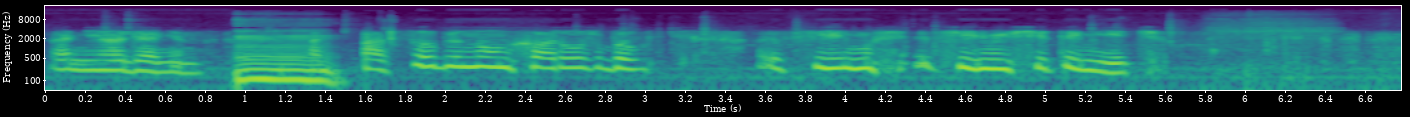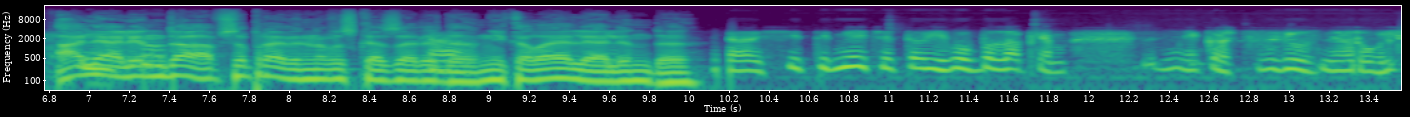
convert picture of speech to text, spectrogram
а не Алянин. Mm. Особенно он хорош был фильм, в фильме «Щит и меч». А Лялин, да, все правильно вы сказали, да. да. Николай Лялин, да. Да, «Щит и меч» это его была прям, мне кажется, звездная роль.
